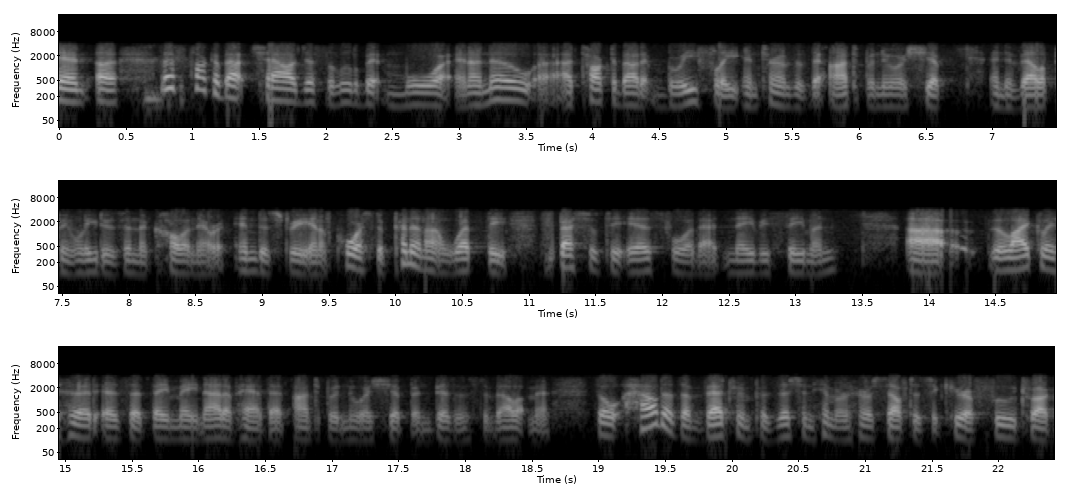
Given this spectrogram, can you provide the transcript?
and uh, let's talk about Chow just a little bit more. And I know uh, I talked about it briefly in terms of the entrepreneurship and developing leaders in the culinary industry. And of course, depending on what the specialty is for that Navy seaman, uh, the likelihood is that they may not have had that entrepreneurship and business development. So, how does a veteran position him or herself to secure a food truck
